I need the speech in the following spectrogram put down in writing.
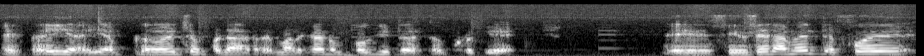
Este, ahí, ahí aprovecho para remarcar un poquito esto, porque eh, sinceramente fue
